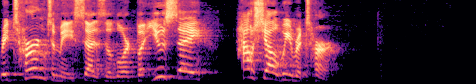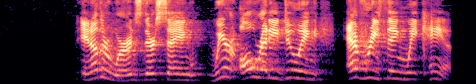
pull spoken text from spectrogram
Return to me, says the Lord, but you say, How shall we return? In other words, they're saying, We're already doing everything we can.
